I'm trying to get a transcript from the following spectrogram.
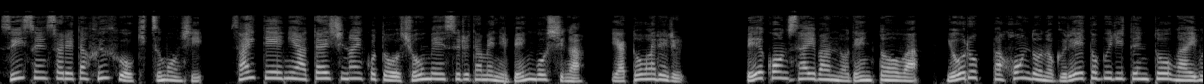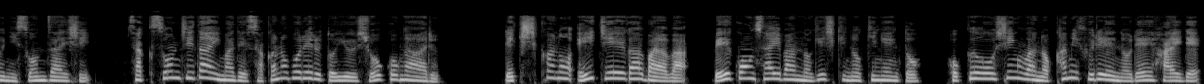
推薦された夫婦を質問し、最低に値しないことを証明するために弁護士が雇われる。ベーコン裁判の伝統はヨーロッパ本土のグレートブリテン島外部に存在し、サクソン時代まで遡れるという証拠がある。歴史家の H.A. ガーバーは、ベーコン裁判の儀式の起源と、北欧神話の神フレーの礼拝で、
